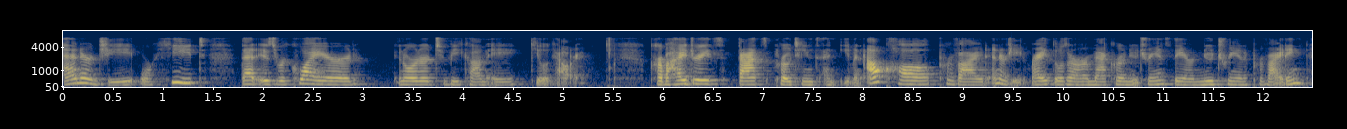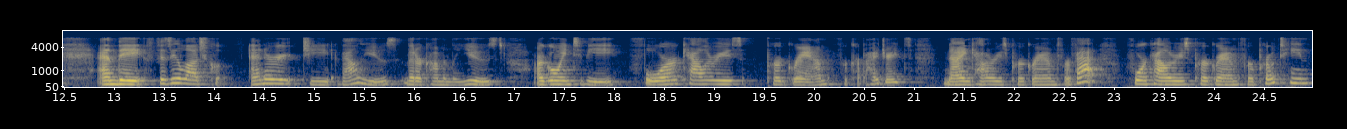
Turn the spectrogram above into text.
energy or heat that is required in order to become a kilocalorie. Carbohydrates, fats, proteins, and even alcohol provide energy, right? Those are our macronutrients. They are nutrient providing. And the physiological energy values that are commonly used are going to be 4 calories per gram for carbohydrates, 9 calories per gram for fat, 4 calories per gram for protein,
